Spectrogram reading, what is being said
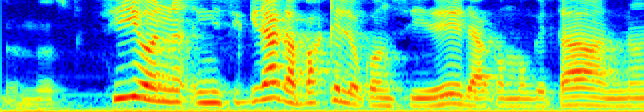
¿entendés? Sí, o no- ni siquiera capaz que lo considera, como que está, no,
